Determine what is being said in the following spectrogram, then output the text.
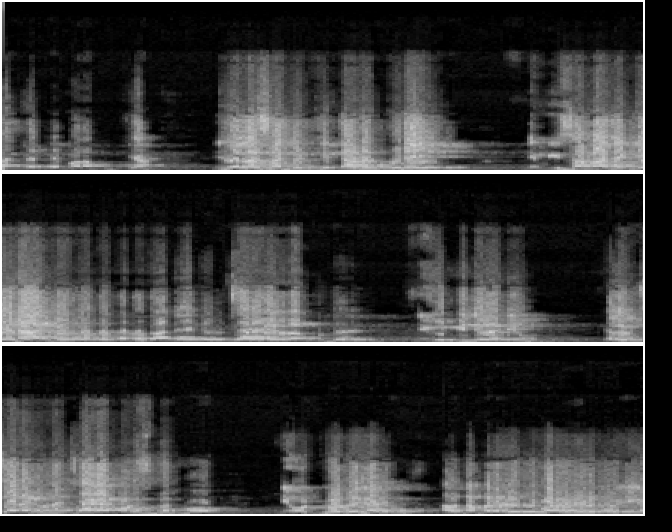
ಸಂಘಟನೆ ಬಹಳ ಮುಖ್ಯ. ನೀವೆಲ್ಲ ಸಂಘ ಕಿತ್ತಾಡೋದ್ ಬಿಡಿ. ನಿಮ್ಗೆ ಸಮಾಜಕ್ಕೆ ಏನ್ ಆಗ್ಬೇಕು ಅಂತಕ್ಕಂಥದ್ದು ಅನೇಕ ವಿಚಾರಗಳು ನಮ್ಮ ಮುಂದೆ ನೀವು ಇಟ್ಟಿದ್ದೀರ ನೀವು? ಕೆಲವು ವಿಚಾರಗಳನ್ನ ಜಾಗ ಕೊಡಿಸ್ಬೇಕು. ನೀವು ಡೋಬಿನ ಅವ್ರು ನಮ್ಮ ರವಿಕುಮಾರ್ ಹೇಳಿದ್ರು. ಈಗ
